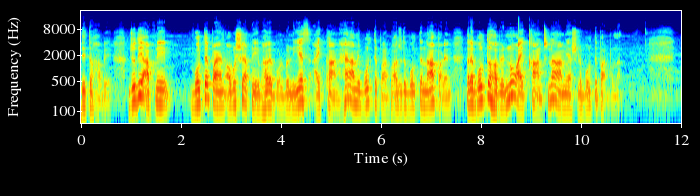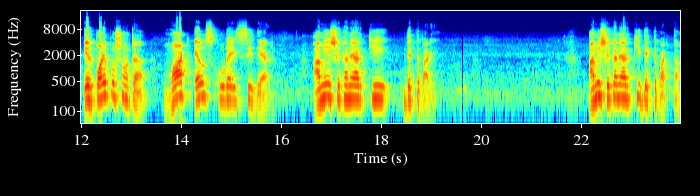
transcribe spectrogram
দিতে হবে। যদি আপনি বলতে পারেন, অবশ্যই আপনি এভাবে বলবেন ইয়েস আই কান হ্যাঁ আমি বলতে পারব। আর যদি বলতে না পারেন, তাহলে বলতে হবে নো আই কান্ট না, আমি আসলে বলতে পারব না। এর পরের প্রশ্নটা what else could I see there আমি সেখানে আর কি দেখতে পারি? আমি সেখানে আর কি দেখতে পারতাম?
